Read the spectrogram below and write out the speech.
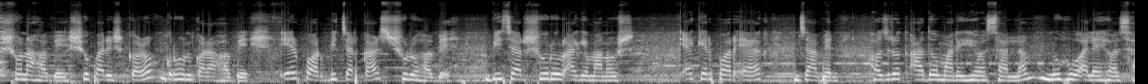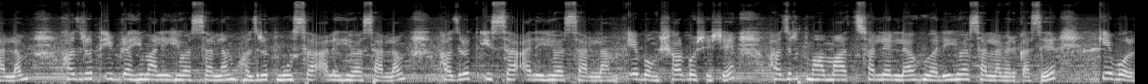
শোনা হবে, সুপারিশ করো, গ্রহণ করা হবে। এরপর বিচার কাজ শুরু হবে। বিচার শুরুর আগে মানুষ একের পর এক যাবেন। হজরত আদম আলহিহাসাল্লাম নুহু আলহিহাসাল্লাম হজরত ইব্রাহিম আলহিহাসাল্লাম হজরত মুসা আলহিহাসাল্লাম হজরত ইসা আলহিহাসাল্লাম এবং সর্বশেষে হজরত মোহাম্মদ সাল্লাহু আলহিহাসাল্লামের কাছে কেবল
